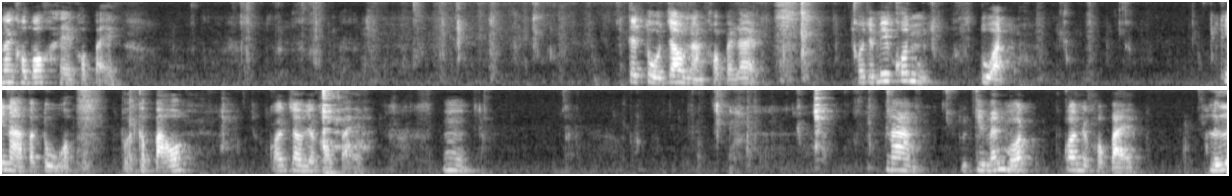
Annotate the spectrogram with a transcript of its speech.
นั่นเขาบอกให้เข้าไป แต่ตัวเจ้านะเขาไปได้ เขาจะมีคนตรวจ ที่หน้าประตู ตรวจกระเป๋าก่อนเจ้าจะเข้าไป อืมน้ำกินแม่นหมดก่อนจะเข้าไป หรือ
